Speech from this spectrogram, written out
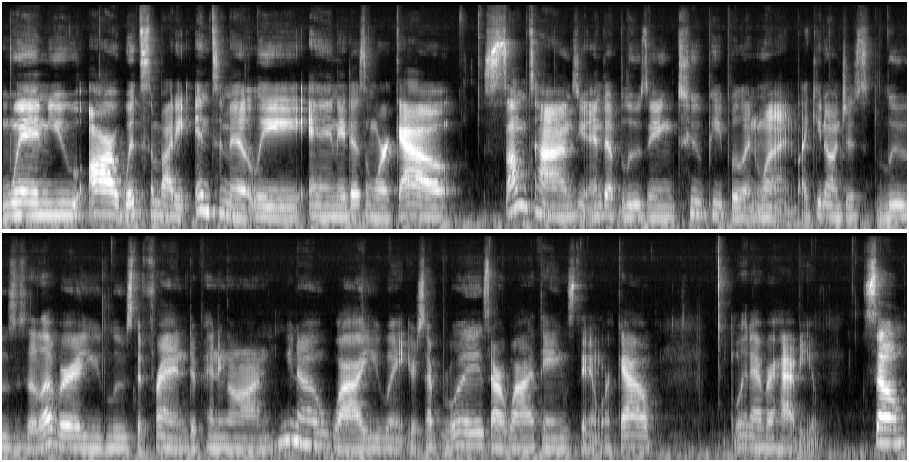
when you are with somebody intimately and it doesn't work out, sometimes you end up losing two people in one. Like you don't just lose the lover, you lose the friend, depending on, you know, why you went your separate ways or why things didn't work out, whatever have you. So,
